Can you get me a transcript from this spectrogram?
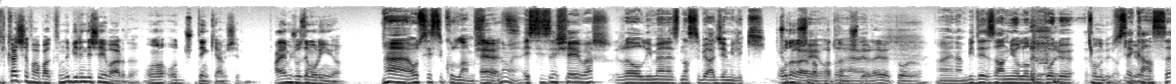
birkaç defa baktığımda birinde şey vardı. Ona o denk gelmiş. I am Jose Mourinho. Ha o sesi kullanmışlar Evet. değil mi? E sizin şey var. Raul Jimenez nasıl bir acemilik. O Çok da galiba şey oldu, patlamış evet. Evet doğru. Aynen. Bir de Zaniolo'nun golü Onu bilmiyorum. sekansı.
